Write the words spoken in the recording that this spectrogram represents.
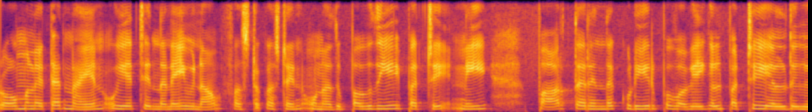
ரோம லெட்டர் நயன் உயர் சிந்தனை வினா. ஃபஸ்ட்டு கொஸ்டின் உனது பகுதியை பற்றி நீ பார்த்தறிந்த குடியிருப்பு வகைகள் பற்றி எழுதுக.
